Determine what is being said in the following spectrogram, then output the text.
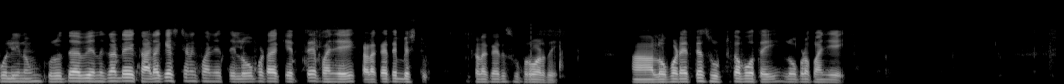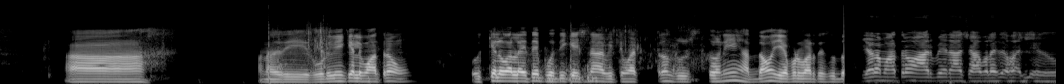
పులినం పులితే అవి ఎందుకంటే కడకేసడానికి పని చేస్తాయి. లోపలకి పని చేయి కడకైతే బెస్ట్ కడకైతే సూపర్ పడతాయి. ఆ లోపల చుట్టుకపోతాయి లోపల పని చేయి. మనది రోడ్డు వెంకెళ్ళి మాత్రం ఒక్కల వల్ల అయితే పొద్దుకేసిన వీటి మాత్రం చూసుకొని అద్దాం. ఎప్పుడు పడతాయి చూద్దాం. ఇలా మాత్రం ఆరిపోయిన చేపలు అయితే పడలేదు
